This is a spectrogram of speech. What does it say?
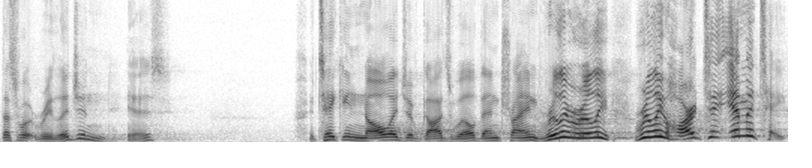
That's what religion is. Taking knowledge of God's will, then trying really, really, really hard to imitate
